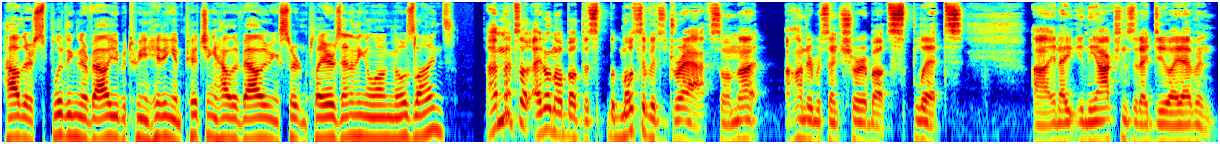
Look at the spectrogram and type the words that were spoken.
how they're splitting their value between hitting and pitching, how they're valuing certain players, anything along those lines. I'm not so I don't know about this, but most of it's drafts, so I'm not 100 percent sure about splits. Uh, and I in the auctions that I do, I haven't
